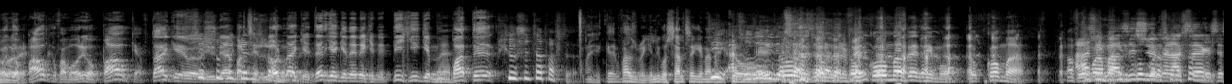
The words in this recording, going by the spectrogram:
Αυτό, μωρέ. Το πάω και φαβορεί ο Πάο και αυτά και Ποιος η σου Νέα είπε κανείς Μπαρσελόνα φαβορί; και τέτοια και δεν έχετε τύχει και Ναι. που πάτε. Ποιος σου τα είπε αυτά; Ε, Βάζουμε και λίγο σάλτσα για να Τι, είναι αυτό πιο... δεν είναι Εδώ, σάλτσα, αδερφέ. Το κόμμα, παιδί μου. Το κόμμα. Αυτό Άμα είναι μαζί μαγικό σου είμαι να Παρασκευή. ξέρεις, σε Το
